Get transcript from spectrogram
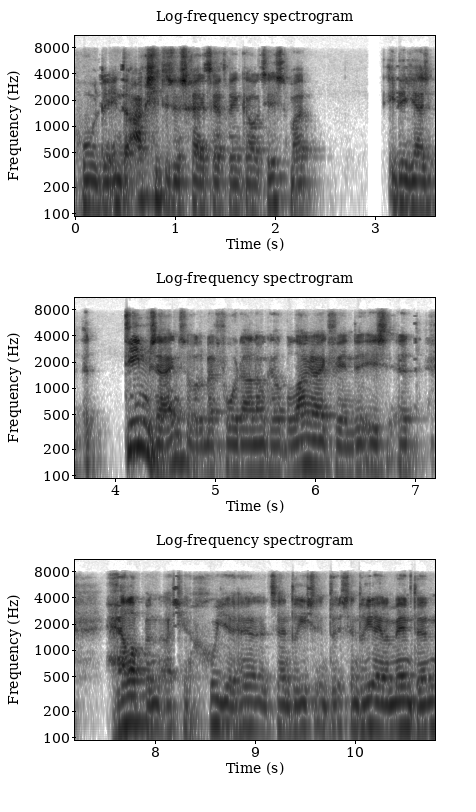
hoe de interactie tussen scheidsrechter en coach is. Maar ik denk juist het team zijn, zoals we bij Voordaan ook heel belangrijk vinden, is het helpen als je een goede, het zijn drie, zijn drie elementen,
